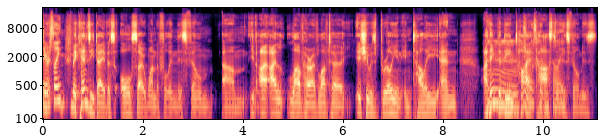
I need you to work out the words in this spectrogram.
Seriously? Mackenzie Davis also wonderful in this film. Um, you know, I, I love her. I've loved her. She was brilliant in Tully, and I think that the Mm, entire was good in cast in this film is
